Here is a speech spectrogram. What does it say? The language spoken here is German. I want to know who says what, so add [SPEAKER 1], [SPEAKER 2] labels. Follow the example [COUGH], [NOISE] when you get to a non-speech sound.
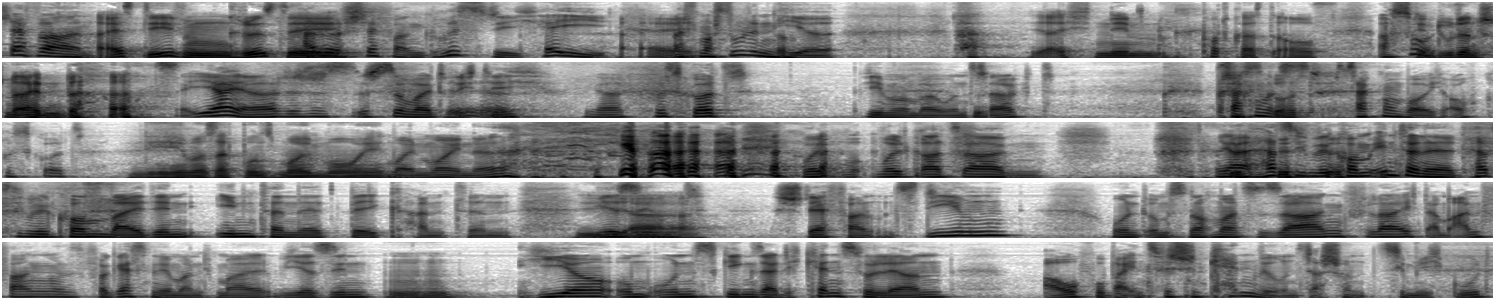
[SPEAKER 1] Stefan.
[SPEAKER 2] Hi Steven, grüß dich.
[SPEAKER 1] Hallo Stefan, grüß dich. Hey,
[SPEAKER 2] Hi.
[SPEAKER 1] was machst du denn hier?
[SPEAKER 2] Ja, ich nehme einen Podcast auf,
[SPEAKER 1] Ach so.
[SPEAKER 2] den du dann schneiden darfst.
[SPEAKER 1] Ja, ja, das ist, ist soweit richtig. Ja. grüß Gott, wie man bei uns sagt.
[SPEAKER 2] Grüß
[SPEAKER 1] Sagt man,
[SPEAKER 2] Gott.
[SPEAKER 1] sagt man bei euch auch Grüß Gott?
[SPEAKER 2] Nee, man sagt bei uns Moin Moin.
[SPEAKER 1] Moin, moin, ne? ja, [LAUGHS] wollte wollt gerade sagen. Ja, [LAUGHS] herzlich willkommen Internet. Herzlich willkommen bei den Internetbekannten. Wir
[SPEAKER 2] Ja.
[SPEAKER 1] sind Stefan und Steven. Und um es nochmal zu sagen, vielleicht am Anfang, vergessen wir manchmal, wir sind
[SPEAKER 2] Mhm.
[SPEAKER 1] hier, um uns gegenseitig kennenzulernen. Auch, wobei inzwischen kennen wir uns da schon ziemlich gut.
